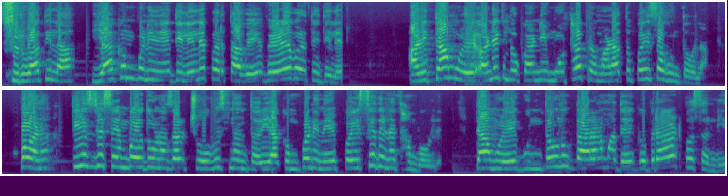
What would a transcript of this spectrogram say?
सुरुवातीला या कंपनीने दिलेले परतावे वेळेवरती दिले. आणि त्यामुळे अनेक लोकांनी मोठ्या प्रमाणात पैसा गुंतवला. पण तीस डिसेंबर दोन हजार चोवीस नंतर या कंपनीने पैसे देणे थांबवले. त्यामुळे गुंतवणूकदारांमध्ये घबराहट पसरली.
